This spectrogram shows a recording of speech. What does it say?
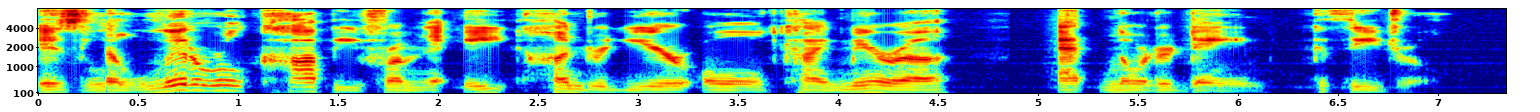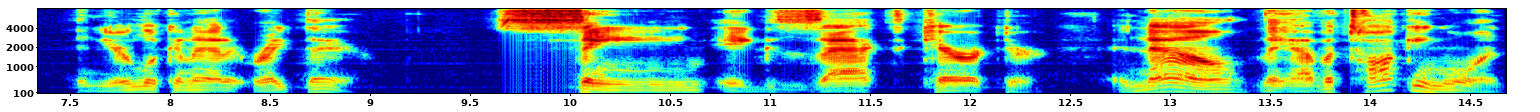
is a literal copy from the 800 year old chimera at Notre Dame Cathedral. And you're looking at it right there. Same exact character. And now they have a talking one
